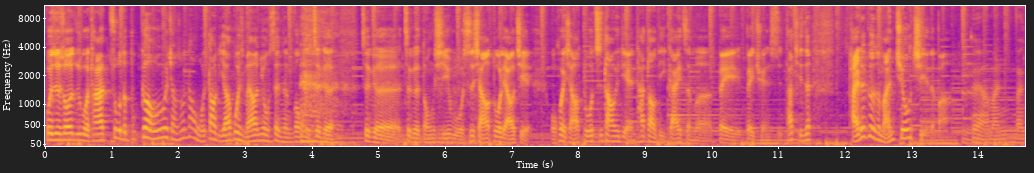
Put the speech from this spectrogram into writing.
或者是说，如果他做的不够，我会讲说，那我到底要为什么要用圣成功的这个？这个这个东西，我是想要多了解，我会想要多知道一点，他到底该怎么被被诠释。他其实排的个是蛮纠结的吧？嗯、对啊，蛮蛮，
